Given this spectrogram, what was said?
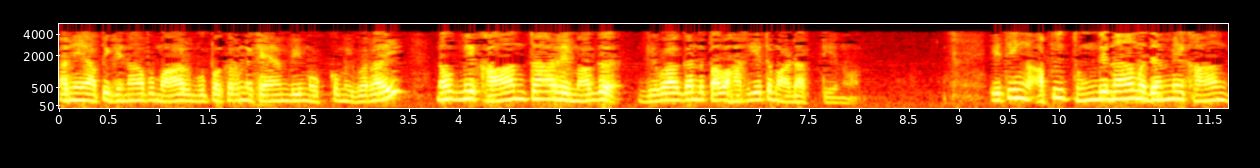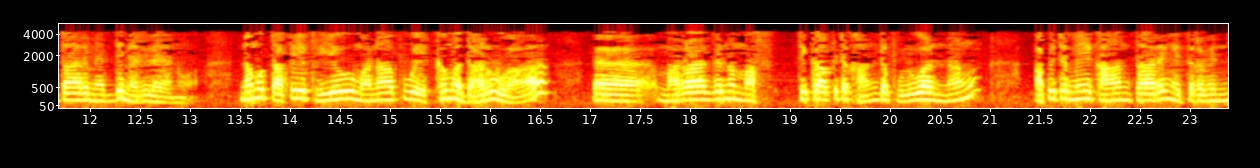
අනේ අපි ගෙනාවු මාර්ග උපකරණ කෑම් බීම ඔක්කොම ඉවරයි. නමුත් මේ කාන්තාරේ මග ගෙවා ගන්න තව හරියටම අඩක් තියෙනවා. ඉතින් අපි තුන්දෙනාම දැන් මේ කාන්තාරේ මැද්දේ මැරිලා යනවා. නමුත් අපේ ප්‍රිය වූ මනාප වූ එකම දරුවා මරාගෙන මස් ටික අපිට කන්න පුළුවන් නම් අපිට මේ කාන්තාරයෙන් එතර වෙන්න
